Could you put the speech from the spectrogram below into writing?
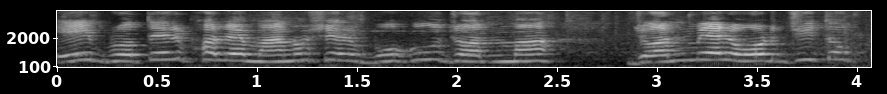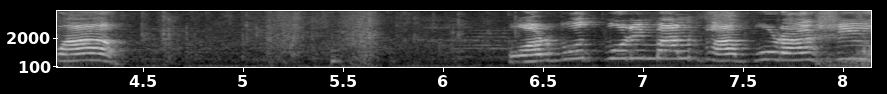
এই ব্রতের ফলে মানুষের বহু জন্মা, জন্মের অর্জিত পাপ, পর্বত পরিমাণ পাপরাশিও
